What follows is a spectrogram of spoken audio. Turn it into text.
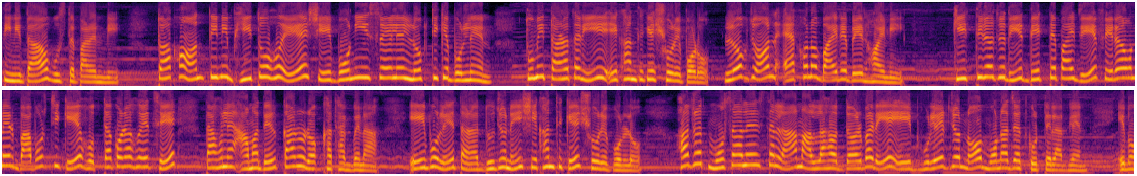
তিনি তাও বুঝতে পারেননি। তখন তিনি ভীত হয়ে সে বনি ইসরায়েলের লোকটিকে বললেন, তুমি তাড়াতাড়ি এখান থেকে সরে পড়ো। লোকজন এখনও বাইরে বের হয়নি। কীর্তিরা যদি দেখতে পায় যে ফেরাউনের বাবরচিকে হত্যা করা হয়েছে, তাহলে আমাদের কারও রক্ষা থাকবে না। এই বলে তারা দুজনেই সেখান থেকে সরে পড়ল। হজরত মোসা আলাইসাল্লাম আল্লাহর দরবারে এই ভুলের জন্য মোনাজাত করতে লাগলেন এবং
